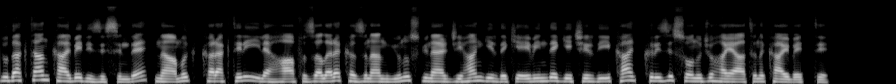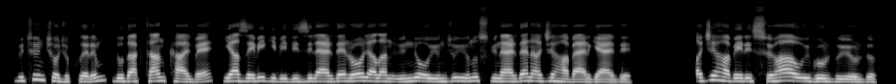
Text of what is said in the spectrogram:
Dudaktan Kalbe dizisinde, Namık, karakteri ile hafızalara kazınan Yunus Güner Cihangir'deki evinde geçirdiği kalp krizi sonucu hayatını kaybetti. Bütün çocuklarım, Dudaktan Kalbe, Yaz Evi gibi dizilerde rol alan ünlü oyuncu Yunus Güner'den acı haber geldi. Acı haberi Süha Uygur duyurdu.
